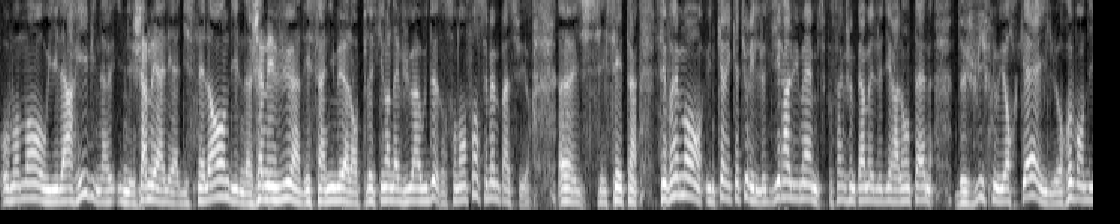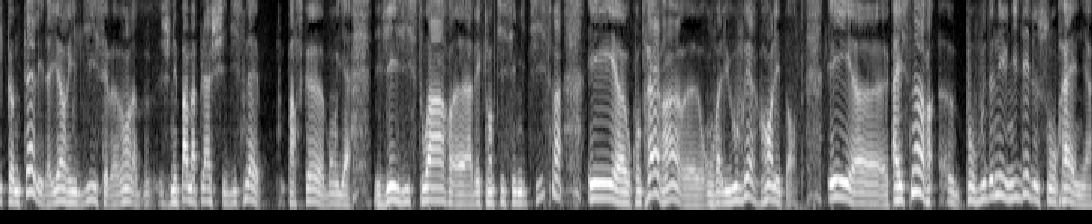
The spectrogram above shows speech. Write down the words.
Au moment où il arrive, il n'est jamais allé à Disneyland, il n'a jamais vu un dessin animé. Alors peut-être qu'il en a vu un ou deux dans son enfance, c'est même pas sûr. Euh, c'est un, c'est vraiment une caricature. Il le dira lui-même. C'est pour ça que je me permets de le dire à l'antenne de juif new-yorkais. Il le revendique comme tel. Et d'ailleurs, il dit, c'est vraiment, je n'ai pas ma place chez Disney parce que bon, il y a des vieilles histoires euh, avec l'antisémitisme et euh, au contraire, hein, euh, on va lui ouvrir grand les portes. Et Eisner, pour vous donner une idée de son règne,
